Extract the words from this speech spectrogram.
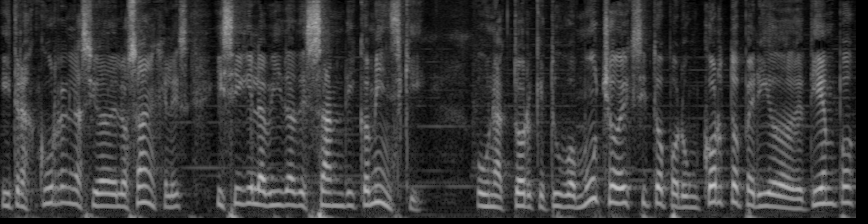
y transcurre en la ciudad de Los Ángeles y sigue la vida de Sandy Kominsky, un actor que tuvo mucho éxito por un corto periodo de tiempo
